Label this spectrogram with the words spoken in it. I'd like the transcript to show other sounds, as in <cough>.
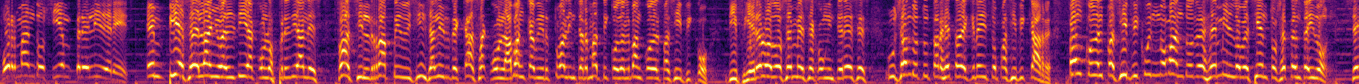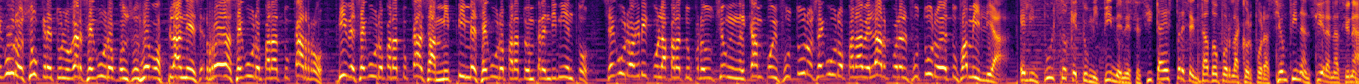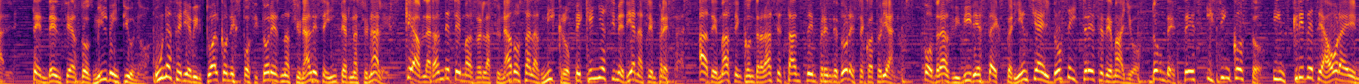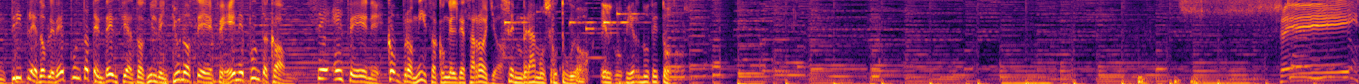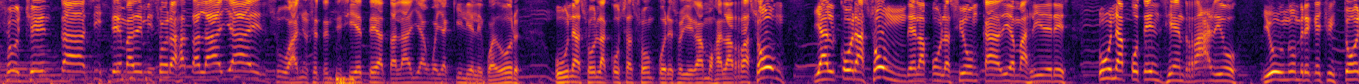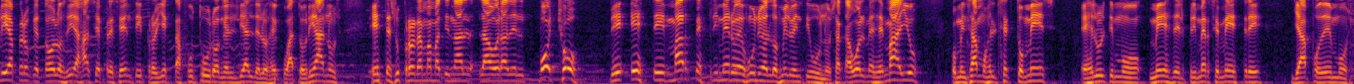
formando siempre líderes. Empieza el año al día con los prediales, fácil, rápido y sin salir de casa con la banca virtual Intermático del Banco del Pacífico. Difiérelo a 12 meses con intereses usando tu tarjeta de crédito Pacificar. Banco del Pacífico innovando desde 1972. Seguro Sucre, tu lugar seguro con sus nuevos planes. Rueda seguro para tu carro, vive seguro para tu casa, mi pyme seguro para tu emprendimiento, seguro agrícola para tu producción en el campo y futuro seguro para velar por el futuro de tu familia. El impulso que tu MIPYME necesita es presentado por la Corporación Financiera Nacional. Tendencias 2021, una feria virtual con expositores nacionales e internacionales que hablarán de temas relacionados a las micro, pequeñas y medianas empresas. Además encontrarás stands de emprendedores ecuatorianos. Podrás vivir esta experiencia el 12 y 13 de mayo, donde estés y sin costo. Inscríbete ahora en www.tendencias2021cfn.com. CFN, compromiso con el desarrollo. Sembramos futuro, el gobierno de todos. 680 Sistema de Emisoras Atalaya en su año 77, Atalaya, Guayaquil y el Ecuador. Una sola cosa son, por eso llegamos a la razón y al corazón de la población, cada día más líderes, una potencia en radio y un hombre que ha hecho historia, pero que todos los días hace presente y proyecta futuro en el Dial de los Ecuatorianos. Este es su programa matinal, La Hora del Pocho, de este martes primero de junio del 2021. Se acabó el mes de mayo. Comenzamos el sexto mes, es el último mes del primer semestre, ya podemos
